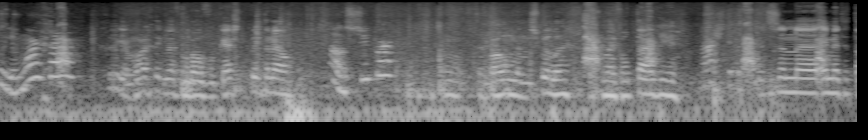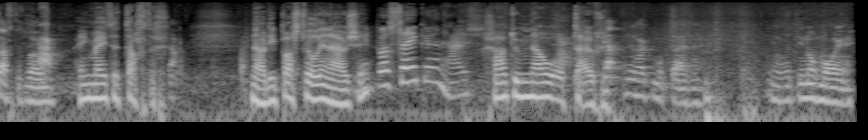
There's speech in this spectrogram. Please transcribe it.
Goedemorgen. Goedemorgen, ik ben van bovenkerst.nl. Oh, super. De boom en de spullen. Ik hem even optuigen hier. Hartstikke goed. Dit is een uh, 1,80 meter boom. 1,80 meter? Ja. Nou, die past wel in huis, hè? Die past zeker in huis. Gaat u hem nou optuigen? Ja, nu ga ik hem optuigen. Dan wordt hij nog mooier.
